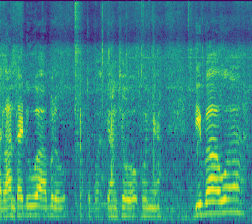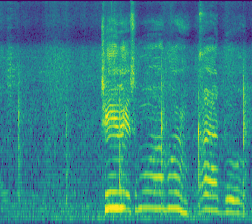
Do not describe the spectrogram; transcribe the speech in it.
terlantai dua bro, tempat yang cowok punya. Di bawah cewek semua bro. Aduh.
